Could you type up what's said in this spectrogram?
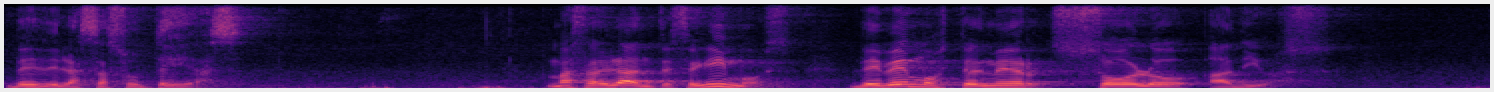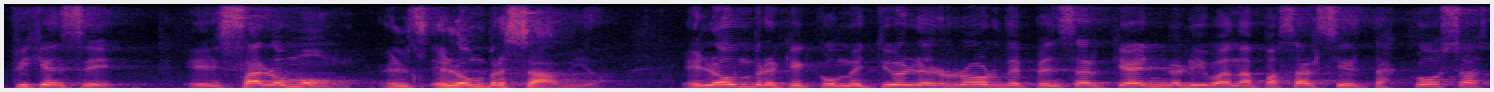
desde las azoteas. Más adelante, seguimos. Debemos temer solo a Dios. Fíjense, Salomón, el, hombre sabio, el hombre que cometió el error de pensar que a él no le iban a pasar ciertas cosas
